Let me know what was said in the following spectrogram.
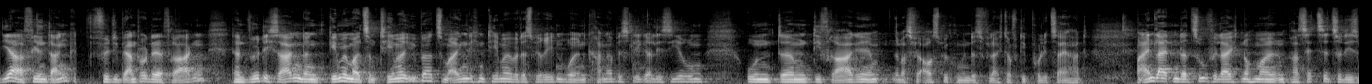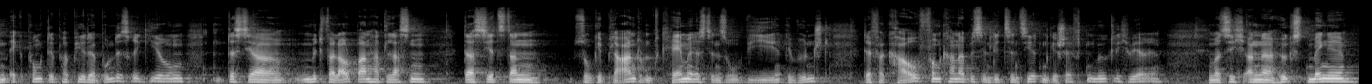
ja, vielen Dank für die Beantwortung der Fragen. Dann würde ich sagen, dann gehen wir mal zum Thema über, zum eigentlichen Thema, über das wir reden wollen, Cannabis-Legalisierung und ähm, die Frage, was für Auswirkungen das vielleicht auf die Polizei hat. Einleitend dazu vielleicht nochmal ein paar Sätze zu diesem Eckpunktepapier der Bundesregierung, das ja mit verlautbaren hat lassen, dass jetzt dann so geplant und käme es denn so wie gewünscht, der Verkauf von Cannabis in lizenzierten Geschäften möglich wäre. Wenn man sich an einer Höchstmenge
